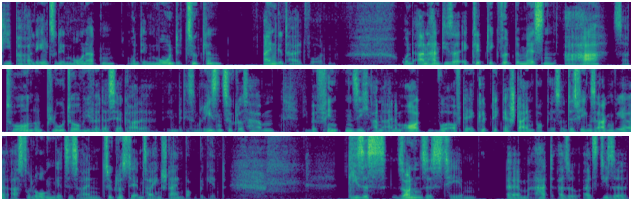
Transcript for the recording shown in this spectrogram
die parallel zu den Monaten und den Mondzyklen eingeteilt wurden. Und anhand dieser Ekliptik wird bemessen, aha, Saturn und Pluto, wie wir das ja gerade in diesem Riesenzyklus haben, die befinden sich an einem Ort, wo auf der Ekliptik der Steinbock ist. Und deswegen sagen wir Astrologen, jetzt ist ein Zyklus, der im Zeichen Steinbock beginnt. Dieses Sonnensystem ähm, hat also, als diese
